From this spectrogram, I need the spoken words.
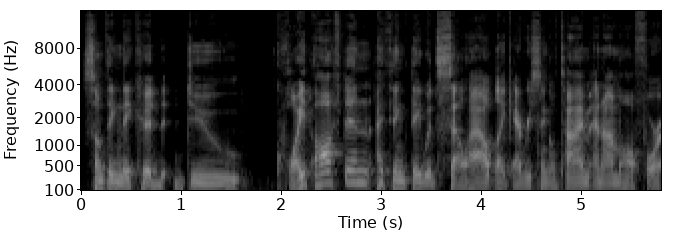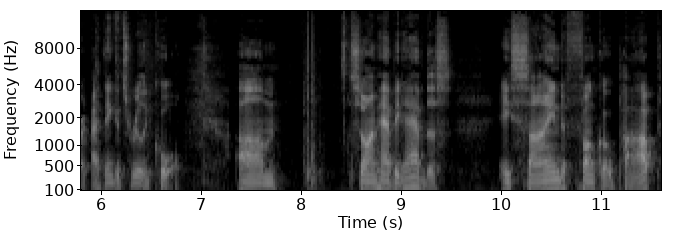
something they could do quite often, I think they would sell out like every single time, and I'm all for it. I think it's really cool. Um, so I'm happy to have this. A signed Funko Pop.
